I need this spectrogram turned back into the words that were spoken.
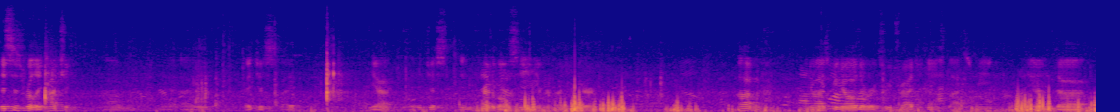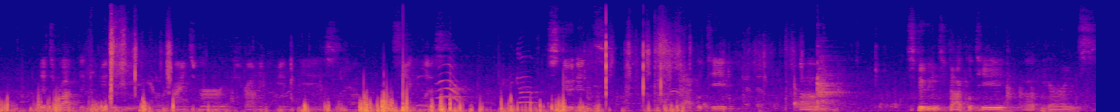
this is really touching. Um, I, I just, I, yeah, it just incredible seeing everybody here. Um, you know, as we know, there were two tragedies last week, and uh, it's rocked the community of Hinesburg, surrounding communities, um, students, faculty, um, students, faculty, uh, parents.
